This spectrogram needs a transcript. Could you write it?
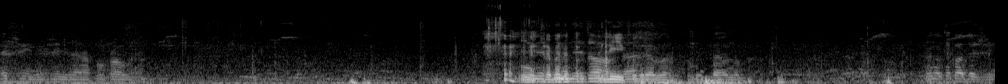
Держи, держи, зараз попробуємо. Ні, треба Не не то, лійку, да. треба, напевно. А ну тако держи.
